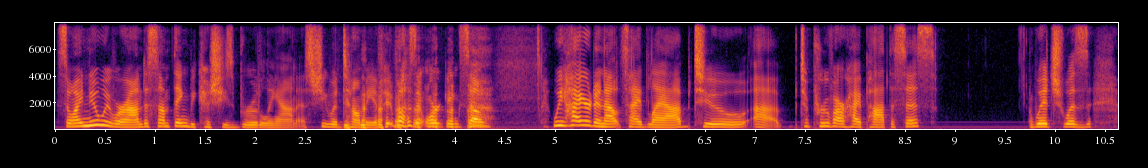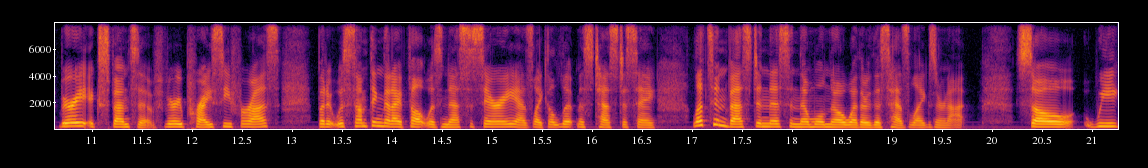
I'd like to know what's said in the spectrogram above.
So I knew we were onto something because she's brutally honest. She would tell me if it wasn't working. So we hired an outside lab to uh, to prove our hypothesis which was very expensive, very pricey for us, but it was something that I felt was necessary as like a litmus test to say, let's invest in this and then we'll know whether this has legs or not. So we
